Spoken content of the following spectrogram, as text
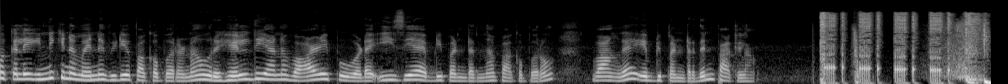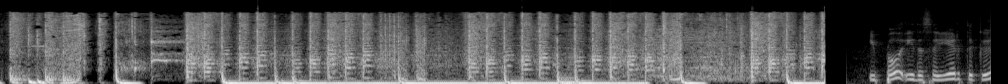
மக்களே இன்னைக்கு நம்ம என்ன வீடியோ பார்க்க போகிறோன்னா ஒரு ஹெல்தியான வாழைப்பூவோட ஈஸியாக எப்படி பண்ணுறதுன்னு தான் பார்க்க போகிறோம் வாங்க எப்படி பண்ணுறதுன்னு பார்க்கலாம். இப்போ இதை செய்யறதுக்கு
